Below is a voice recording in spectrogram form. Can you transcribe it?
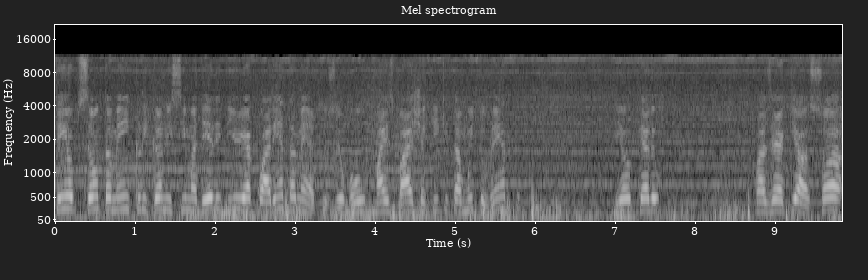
tenho a opção também, clicando em cima dele, de ir a 40 metros. Eu vou mais baixo aqui, que está muito vento. E eu quero fazer aqui, ó, só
